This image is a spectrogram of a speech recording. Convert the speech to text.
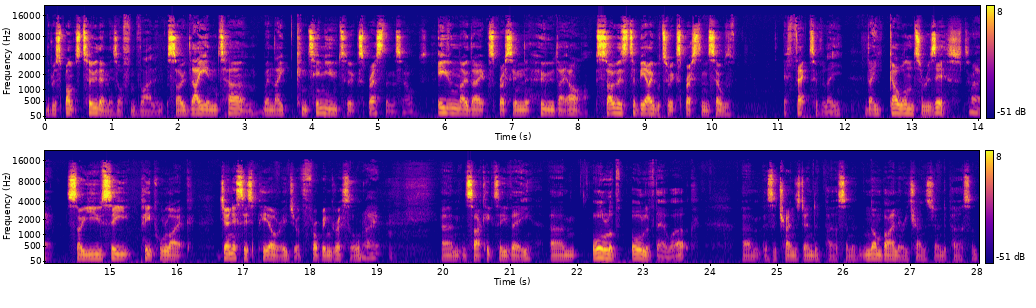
The response to them is often violent. So they, in turn, when they continue to express themselves, even though they're expressing who they are, so as to be able to express themselves effectively, they go on to resist. Right. So you see people like Genesis P-Orridge of Throbbing Gristle Right. um, and Psychic TV, um, all of all of their work um, as a transgendered person, a non-binary transgender person.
